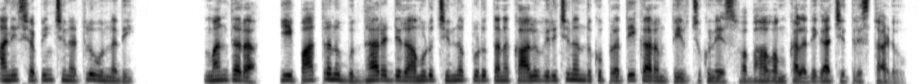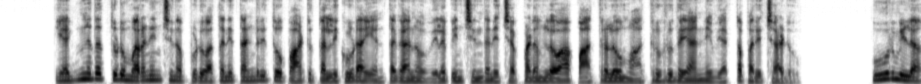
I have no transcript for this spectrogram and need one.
అని శపించినట్లు ఉన్నది. మంతర ఈ పాత్రను బుద్ధారెడ్డి రాముడు చిన్నప్పుడు తన కాలు విరిచినందుకు ప్రతీకారం తీర్చుకునే స్వభావం కలదిగా చిత్రిస్తాడు. యజ్ఞదత్తుడు మరణించినప్పుడు అతని తండ్రితో పాటు తల్లి కూడా ఎంతగానో విలపించిందని చెప్పడంలో ఆ పాత్రలో మాతృహృదయాన్ని వ్యక్తపరిచాడు. ఊర్మిళ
